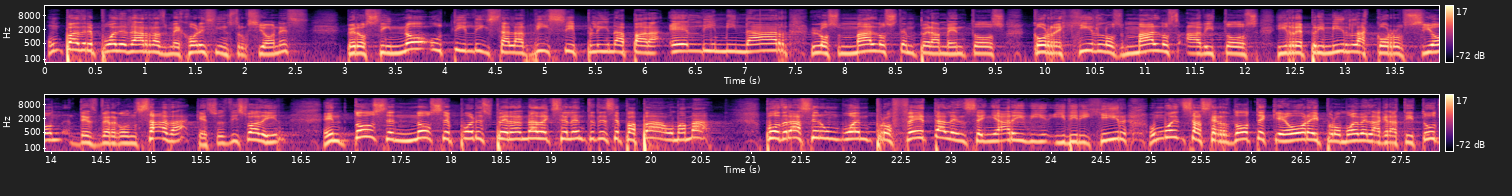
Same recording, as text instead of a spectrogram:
Un padre puede dar las mejores instrucciones, pero si no utiliza la disciplina para eliminar los malos temperamentos, corregir los malos hábitos y reprimir la corrupción desvergonzada, que eso es disuadir, entonces no se puede esperar nada excelente de ese papá o mamá. Podrá ser un buen profeta al enseñar y, dirigir, un buen sacerdote que ora y promueve la gratitud,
